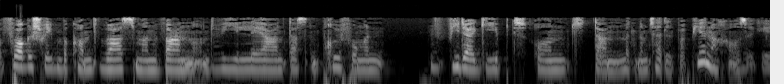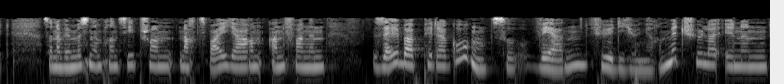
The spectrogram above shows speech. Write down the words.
vorgeschrieben bekommt, was man wann und wie lernt, das in Prüfungen wiedergibt und dann mit einem Zettel Papier nach Hause geht, sondern wir müssen im Prinzip schon nach zwei Jahren anfangen, selber Pädagogen zu werden für die jüngeren MitschülerInnen.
